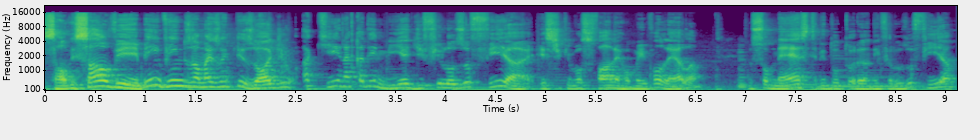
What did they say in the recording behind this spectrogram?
Salve, salve! Bem-vindos a mais um episódio aqui na Academia de Filosofia. Este que vos fala é Romeu Volela. Eu sou mestre e doutorando em filosofia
